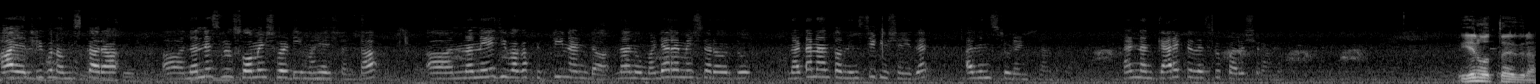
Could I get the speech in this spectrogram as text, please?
ಹಾಯ್ ಎಲ್ರಿಗೂ ನಮಸ್ಕಾರ. ನನ್ನ ಹೆಸರು ಸೋಮೇಶ್ವರ್ ಡಿ ಮಹೇಶ್ ಅಂತ. ನನ್ನ ಏಜ್ ಇವಾಗ ಫಿಫ್ಟೀನ್ ಅಂಡ್ ನಾನು ಮಂಡ್ಯ ರಮೇಶ್ವರ್ ಅವ್ರದ್ದು ನಟನ ಅಂತ ಒಂದು ಇನ್ಸ್ಟಿಟ್ಯೂಷನ್ ಇದೆ. ಅಲ್ಲಿನ ಸ್ಟೂಡೆಂಟ್ ನಾನು. ಆ್ಯಂಡ್ ನನ್ನ ಕ್ಯಾರೆಕ್ಟರ್ ಹೆಸರು ಪರಶುರಾಮ. ಏನು ಓದ್ತಾ ಇದ್ದೀರಾ?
